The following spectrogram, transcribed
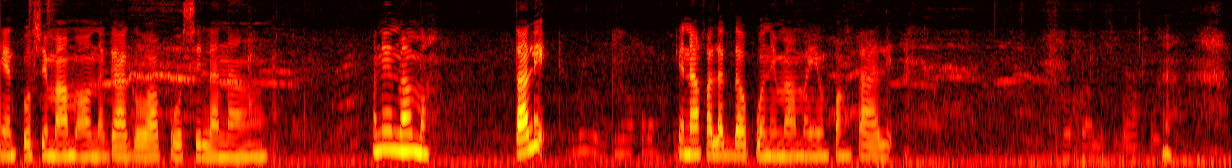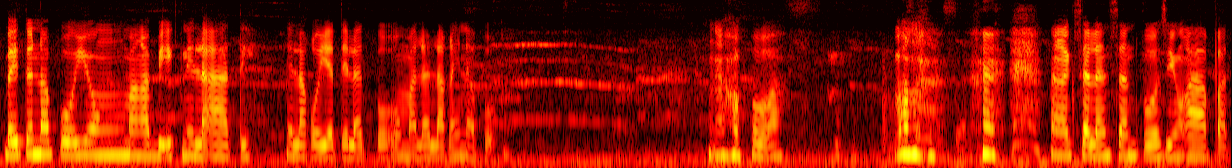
Yan po si mama o nagagawa po sila ng ano yun mama? Tali. Kinakalag daw po ni mama yung pangtali. Ba ito na po yung mga biik nila ate. Nila kuya tilat po o malalaki na po. Nga po ah. Mga nangagsalansan po yung apat.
